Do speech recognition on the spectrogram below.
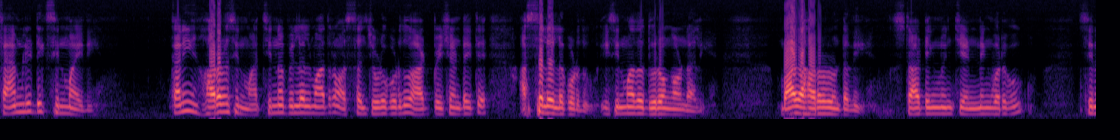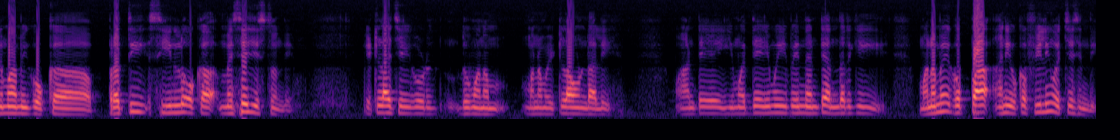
ఫ్యామిలీటిక్ సినిమా ఇది. కానీ హారర్ సినిమా చిన్న పిల్లలు మాత్రం అస్సలు చూడకూడదు. హార్ట్ పేషెంట్ అయితే అస్సలు వెళ్ళకూడదు. ఈ సినిమాతో దూరంగా ఉండాలి. బాగా హర్రర్ ఉంటుంది. స్టార్టింగ్ నుంచి ఎండింగ్ వరకు సినిమా మీకు ఒక ప్రతి సీన్లో ఒక మెసేజ్ ఇస్తుంది. ఎట్లా చేయకూడదు మనం మనం ఇట్లా ఉండాలి. అంటే ఈ మధ్య ఏమైపోయిందంటే అందరికీ మనమే గొప్ప అని ఒక ఫీలింగ్ వచ్చేసింది.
